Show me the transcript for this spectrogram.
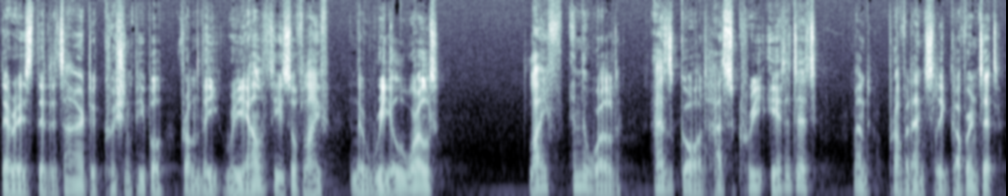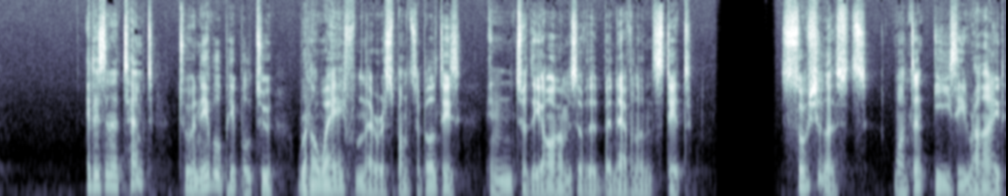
there is the desire to cushion people from the realities of life in the real world. Life in the world as God has created it and providentially governs it. It is an attempt to enable people to run away from their responsibilities into the arms of the benevolent state. Socialists want an easy ride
